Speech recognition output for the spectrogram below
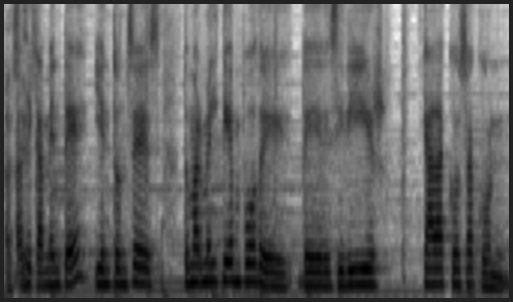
básicamente, y entonces tomarme el tiempo de, de decidir cada cosa con,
